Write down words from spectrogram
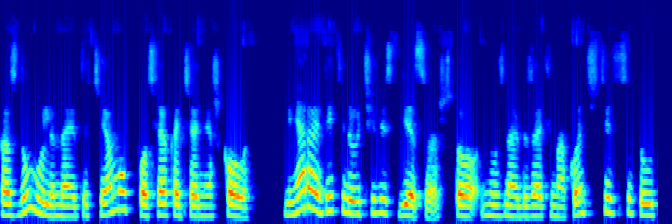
раздумывали на эту тему после окончания школы. Меня родители учили с детства, что нужно обязательно окончить институт,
